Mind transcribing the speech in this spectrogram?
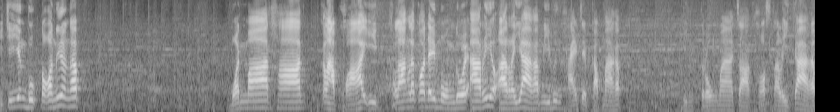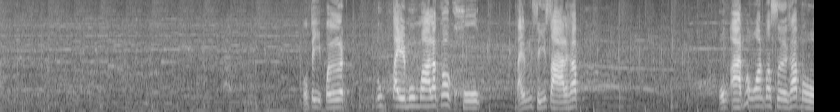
บีจียังบุกต่อเนื่องครับ บอลมาทางกลับขวาอีกครั้งแล้วก็ได้มงโดยอาริเอลอารายาครับนี่เพิ่งหายเจ็บกลับมาครับบินตรงมาจากคอสตาริกาครับโตติเปิดลูกเตะมุมมาแล้วก็โขกเต็มศีรษะเลยครับ องอาจพวันประเสริฐครับโอ้โห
